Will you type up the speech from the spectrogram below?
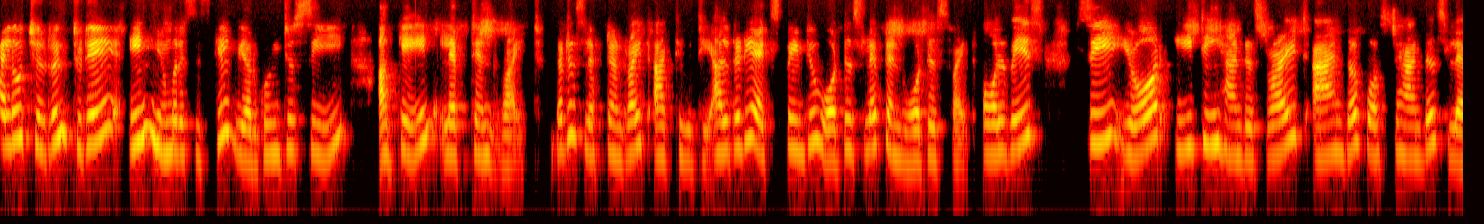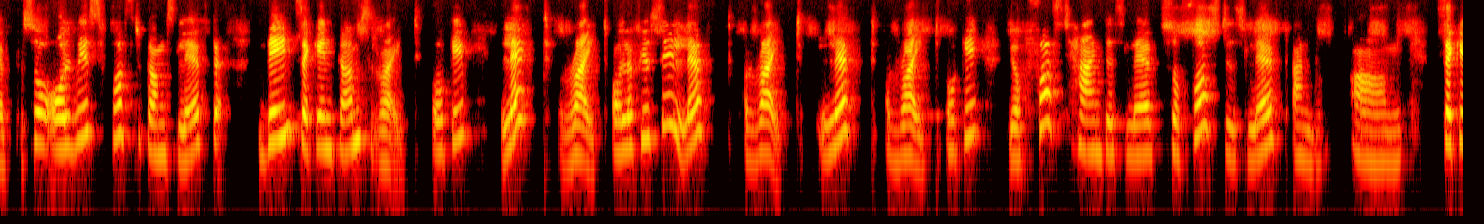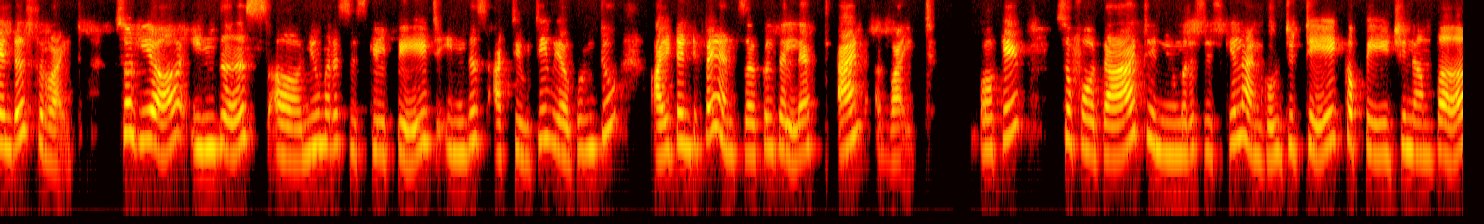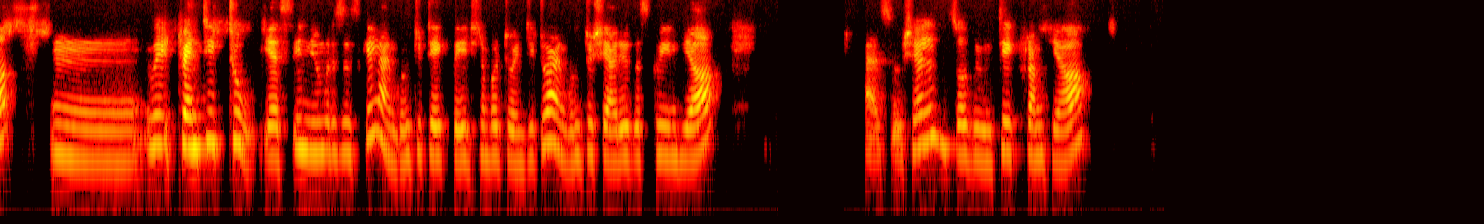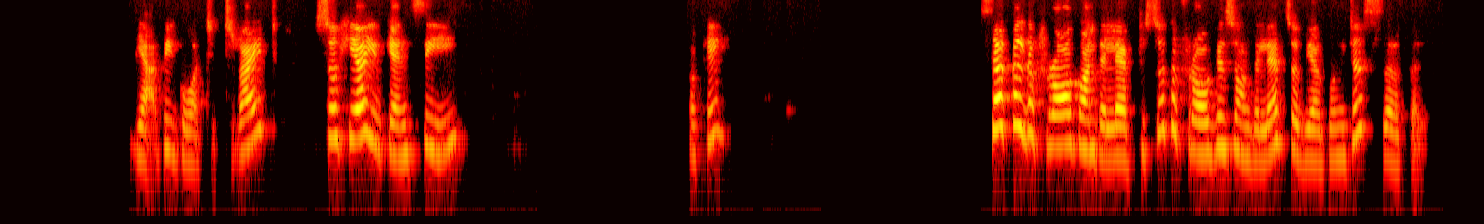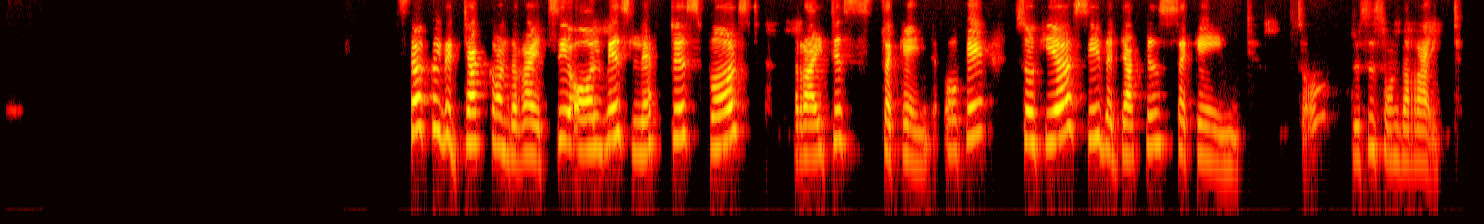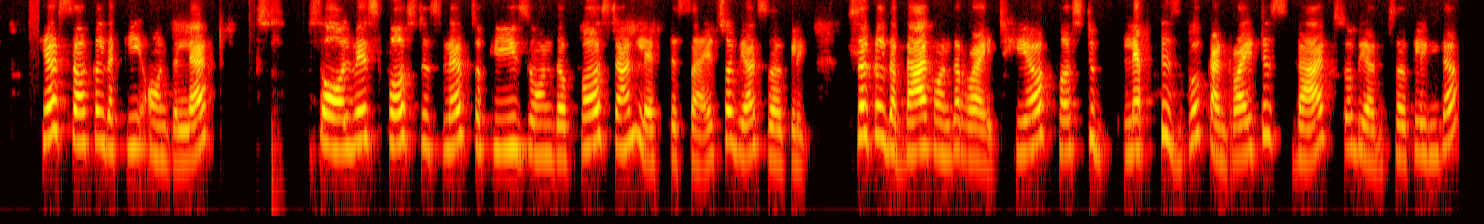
Hello children, today in numeracy skill we are going to see again left and right. That is left and right activity. Already I explained to you what is left and what is right. Always see your eating hand is right and the first hand is left. So always first comes left, then second comes right. Okay, left, right. All of you say left, right, left, right. Okay, your first hand is left. So first is left and um, second is right. So here in this uh, numeracy skill page, in this activity, we are going to identify and circle the left and right. Okay. So for that in numeracy skill, I'm going to take a page number um, 22. Yes, in numeracy skill, I'm going to take page number 22. I'm going to share you the screen here as usual. So we will take from here. Yeah, we got it, right? So here you can see, okay. Circle the frog on the left. So the frog is on the left, so we are going to circle. Circle the duck on the right. See, always left is first, right is second, okay? So here, see the duck is second. So this is on the right. Here, circle the key on the left. So always first is left. So key is on the first and left side. So we are circling. Circle the bag on the right. Here, first left is book and right is bag. So we are circling the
